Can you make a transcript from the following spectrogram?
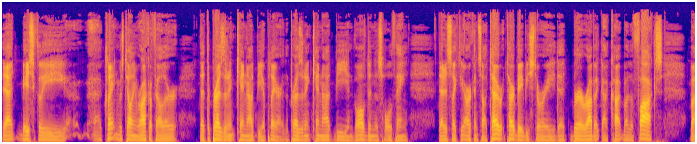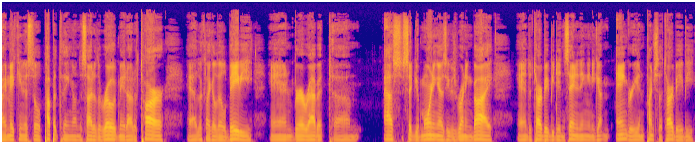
That basically uh, Clinton was telling Rockefeller that the president cannot be a player. The president cannot be involved in this whole thing. That it's like the Arkansas tar, tar baby story that Brer Rabbit got caught by the fox by making this little puppet thing on the side of the road made out of tar. Uh, looked like a little baby, and Brer Rabbit um, asked, said good morning as he was running by, and the tar baby didn't say anything and he got angry and punched the tar baby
